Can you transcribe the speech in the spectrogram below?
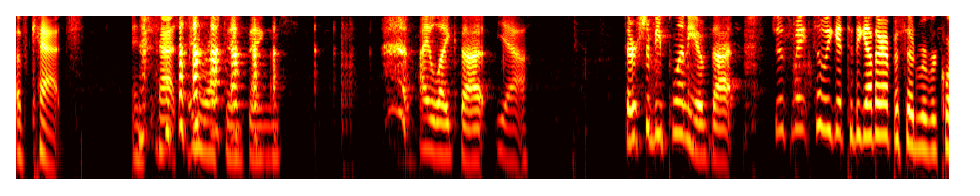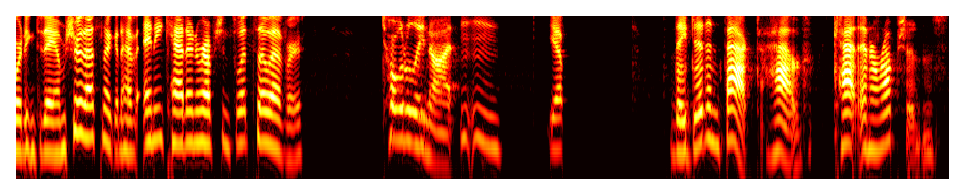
of cats and cats interrupting things. I like that. Yeah. There should be plenty of that. Just wait till we get to the other episode we're recording today. I'm sure that's not going to have any cat interruptions whatsoever. Totally not. Mm-mm. Yep. They did, in fact, have cat interruptions.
